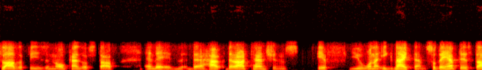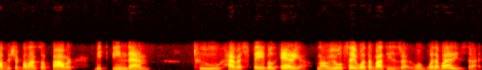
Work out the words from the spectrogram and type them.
philosophies and all kinds of stuff. And they, they have, there are tensions if you want to ignite them. So they have to establish a balance of power between them to have a stable area. Now you will say, what about Israel? Well, what about Israel?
